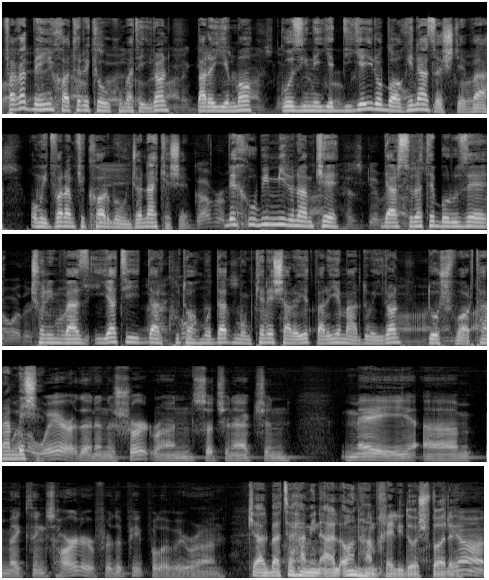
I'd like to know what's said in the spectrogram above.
فقط به این خاطر که حکومت ایران برای ما گزینه دیگه ای رو باقی نذاشته و امیدوارم که کار به اونجا نکشه. به خوبی می‌دونم که در صورت بروز چنین وضعیتی در کوتاه مدت ممکنه شرایط برای مردم ایران دشوارتر هم بشه. که البته همین الان هم خیلی دشواره.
